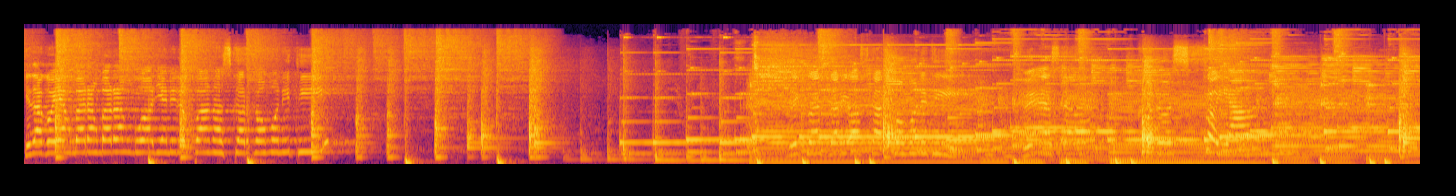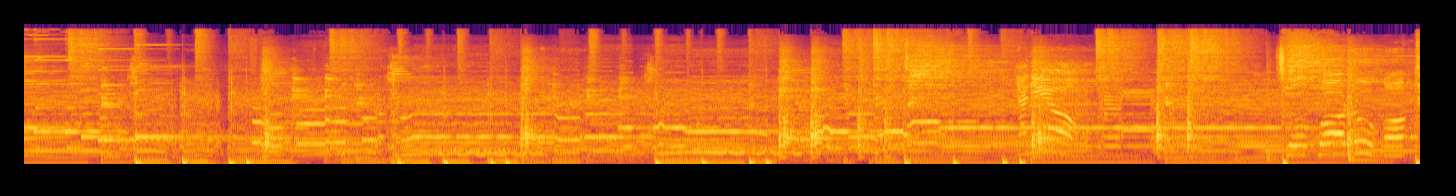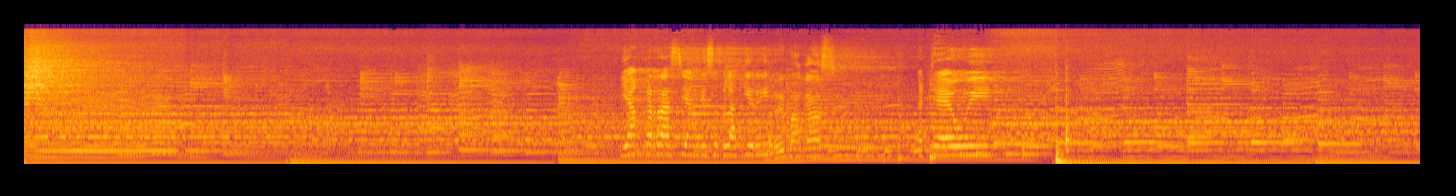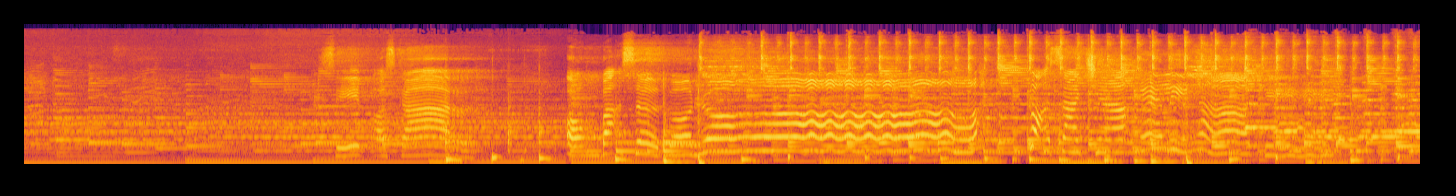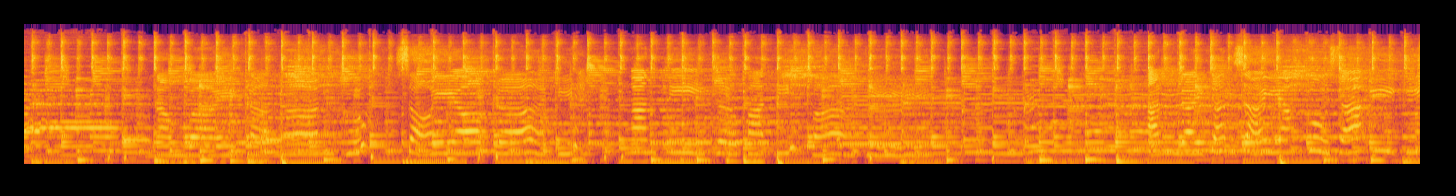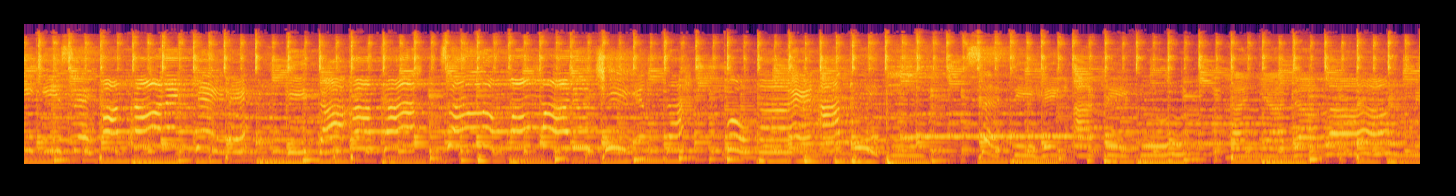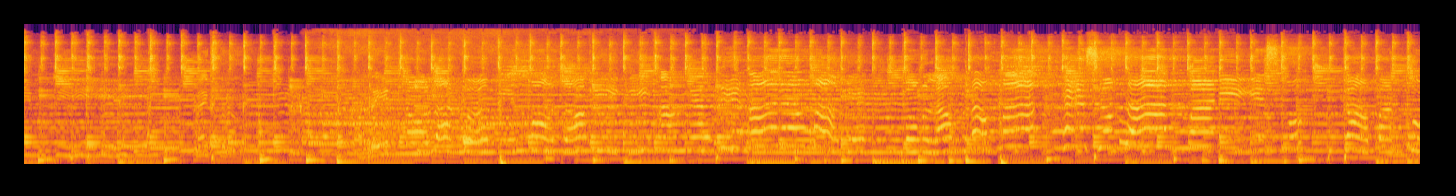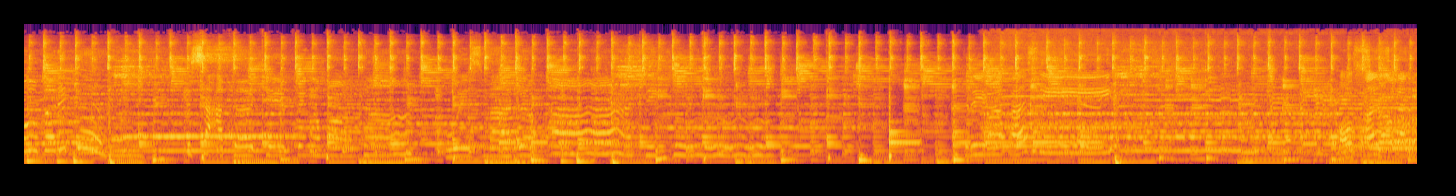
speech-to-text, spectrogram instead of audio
Kita goyang bareng-bareng buat yang di depan Oscar Community. Yang keras yang di sebelah kiri. Terima kasih. Dewi. Sip Oscar. Ombak segoro.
